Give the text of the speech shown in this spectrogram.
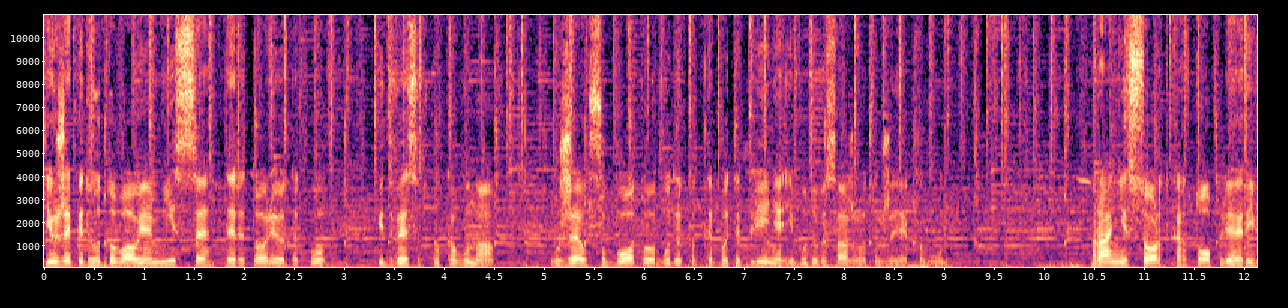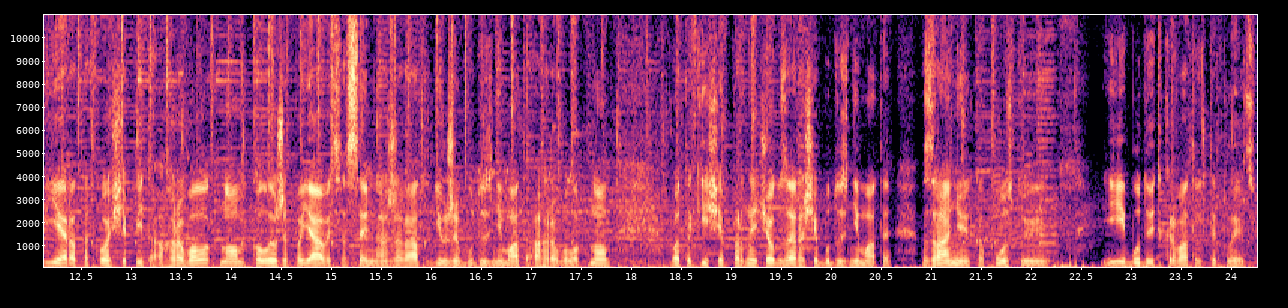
І вже підготував я місце, територію таку під висадку кавуна. Уже в суботу буде потепління і буду висаджувати вже як кавун. Ранній сорт картоплі Рів'єра також ще під агроволокном. Коли вже появиться сильна жара, тоді вже буду знімати агроволокном. Отакий ще парничок зараз ще буду знімати з ранньою капустою і буду відкривати в теплицю.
